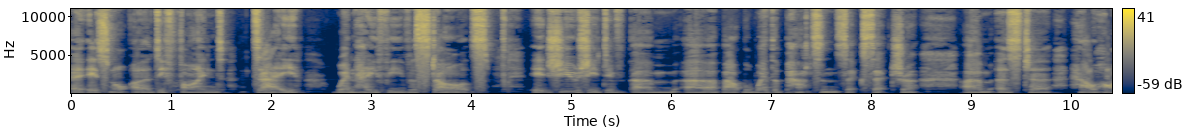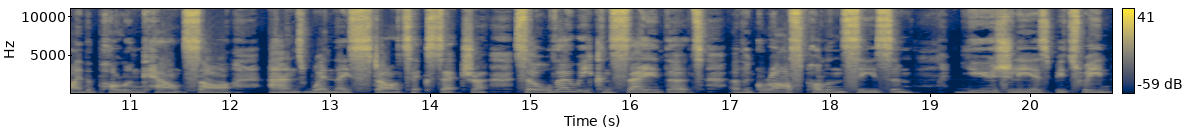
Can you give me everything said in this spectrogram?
it's not a defined day when hay fever starts. It's usually div- um, uh, about the weather patterns, etc., um, as to how high the pollen counts are and when they start, etc. So, although we can say that uh, the grass pollen season usually is between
